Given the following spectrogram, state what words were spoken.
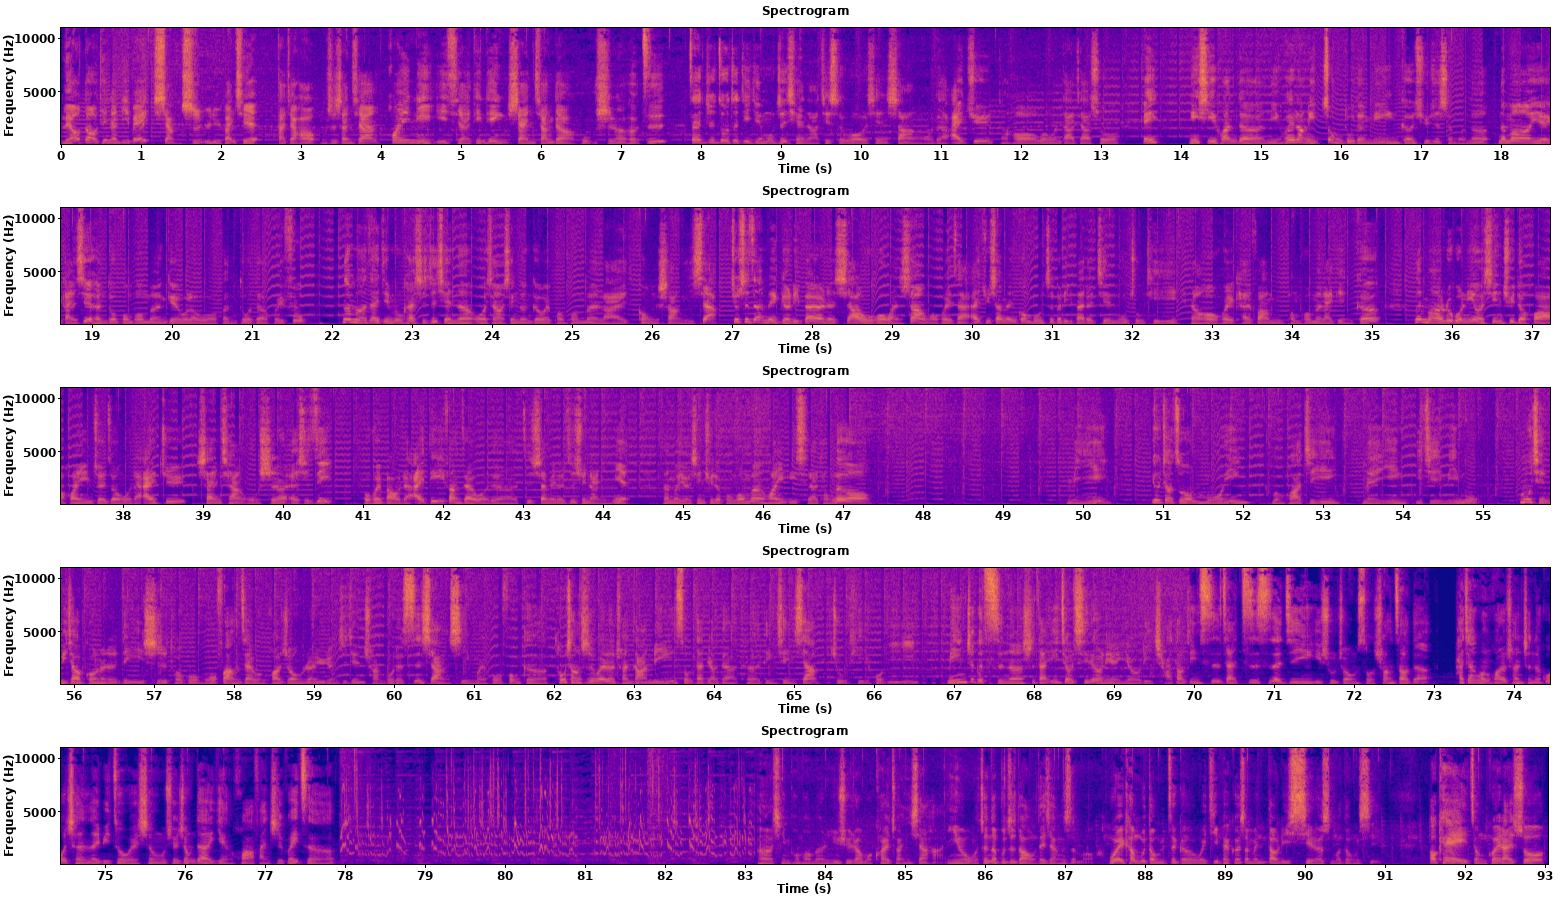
聊到天南地北，想吃玉女番茄。大家好，我是山枪，欢迎你一起来听听山枪的五十二赫兹。在制作这期节目之前呢，其实我有先上我的 IG，然后问问大家说，诶，你喜欢的、你会让你中毒的民音歌曲是什么呢？那么也感谢很多朋友们给我了我很多的回复。那么在节目开始之前呢，我想要先跟各位朋友们来工商一下，就是在每个礼拜二的下午或晚上，我会在 IG 上面公布这个礼拜的节目主题，然后会开放朋友们来点歌。那么如果你有兴趣的话，欢迎追踪我的 IG 山枪五十二 HZ，我会把我的 ID 放在我的资下面的资讯栏里面。那么有兴趣的朋友们，欢迎一起来同乐哦。迷。又叫做魔音、文化基因、美音以及迷母。目前比较公认的定义是，透过模仿在文化中人与人之间传播的思想、行为或风格，通常是为了传达民音所代表的特定现象、主题或意义。民音这个词呢，是在一九七六年由理查道金斯在《自私的基因》一书中所创造的。他将文化的传承的过程类比作为生物学中的演化繁殖规则。呃，请朋友们允许让我快转一下哈，因为我真的不知道我在讲什么，我也看不懂这个维基百科上面到底写了什么东西。OK，总归来说。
